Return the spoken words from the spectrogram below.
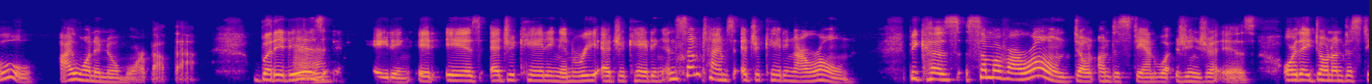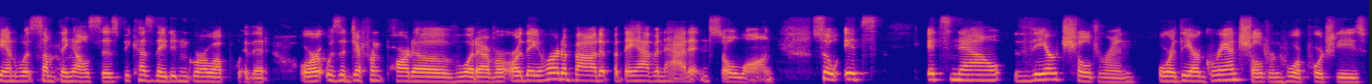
oh, I want to know more about that. But it is mm-hmm. educating. It is educating and re-educating and sometimes educating our own because some of our own don't understand what ginja is or they don't understand what something else is because they didn't grow up with it or it was a different part of whatever or they heard about it but they haven't had it in so long so it's it's now their children or their grandchildren who are portuguese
